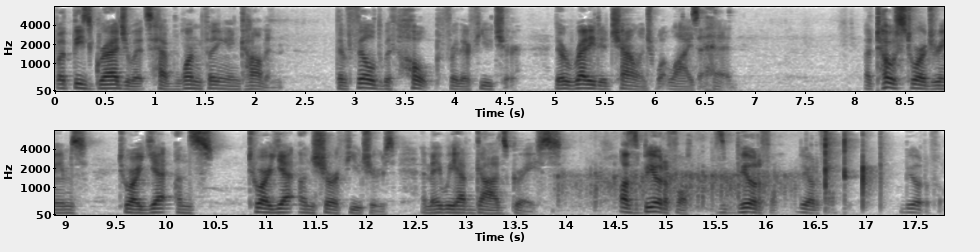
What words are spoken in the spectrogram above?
But these graduates have one thing in common they're filled with hope for their future. They're ready to challenge what lies ahead. A toast to our dreams, to our yet uns- to our yet unsure futures, and may we have God's grace. Oh, it's beautiful. It's beautiful, beautiful, beautiful.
